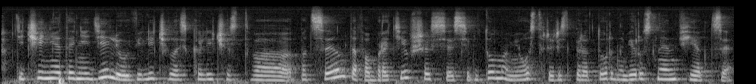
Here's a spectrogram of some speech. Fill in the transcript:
В течение этой недели увеличилось количество пациентов, обратившихся с симптомами острой респираторной вирусной инфекции.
